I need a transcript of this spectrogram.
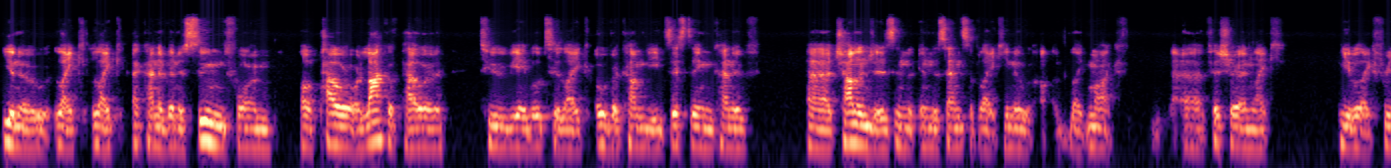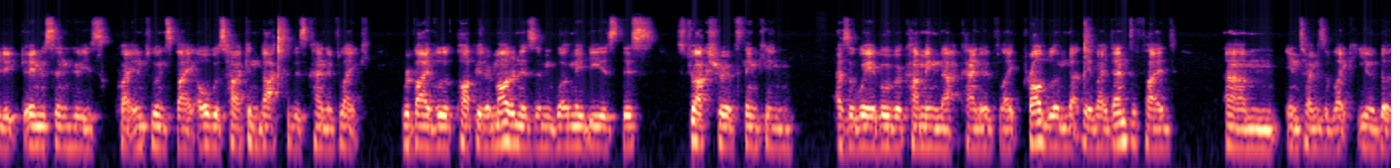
you know, like like a kind of an assumed form of power or lack of power to be able to like overcome the existing kind of uh, challenges in in the sense of like you know like Mark uh, Fisher and like people like Fredric Jameson, who he's quite influenced by, always harken back to this kind of like revival of popular modernism. Well, maybe is this structure of thinking as a way of overcoming that kind of like problem that they've identified um, in terms of like you know the,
